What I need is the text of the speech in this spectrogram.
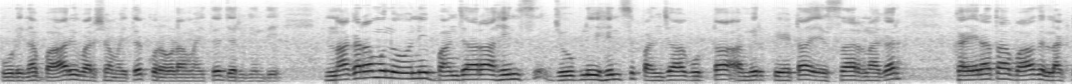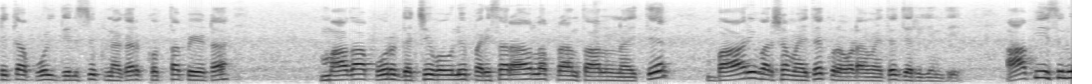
కూడిన భారీ వర్షం అయితే కురవడం అయితే జరిగింది. నగరములోని Banjara hills Jubilee hills Panjagutta Ameerpet SR Nagar Khairatabad Lakdikapul Dilsukhnagar Kothapet Madhapur Gachibowli పరిసరాల ప్రాంతాలను అయితే భారీ వర్షం అయితే కురవడం అయితే జరిగింది. ఆఫీసులు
